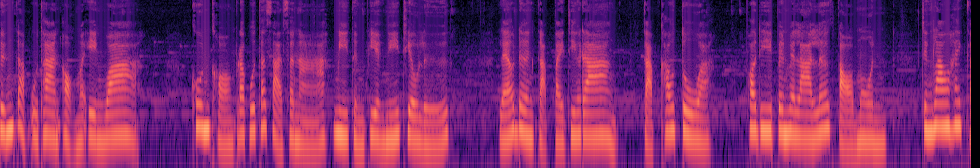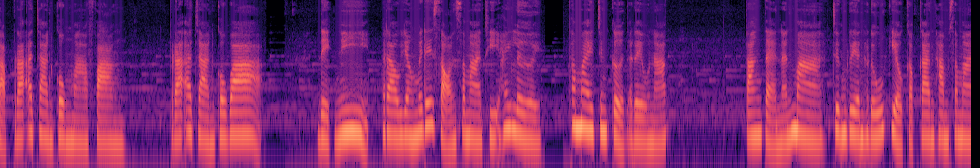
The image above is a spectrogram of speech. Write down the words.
ถึงกับอุทานออกมาเองว่า คุณของพระพุทธศาสนามีถึงเพียงนี้เทียวหรือ แล้วเดินกลับไปที่ร่าง กลับเข้าตัว พอดีเป็นเวลาเลิกต่อมน จึงเล่าให้กับพระอาจารย์กงมาฟัง พระอาจารย์ก็ว่า เด็กนี่เรายังไม่ได้สอนสมาธิให้เลยทำไมจึงเกิดเร็วนัก ตั้งแต่นั้นมาจึงเรียนรู้เกี่ยวกับการทำสมา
